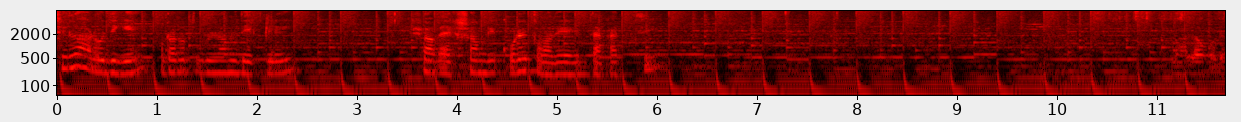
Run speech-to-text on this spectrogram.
ছিল, আর ওদিকে, ওটা তো তুললাম দেখলেই। সব একসঙ্গে করে তোমাদের দেখাচ্ছি। ভালো করে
